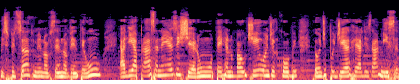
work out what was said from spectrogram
no Espírito Santo, em 1991, ali a praça nem existia, era um terreno baldio onde coube, onde podia realizar a missa,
